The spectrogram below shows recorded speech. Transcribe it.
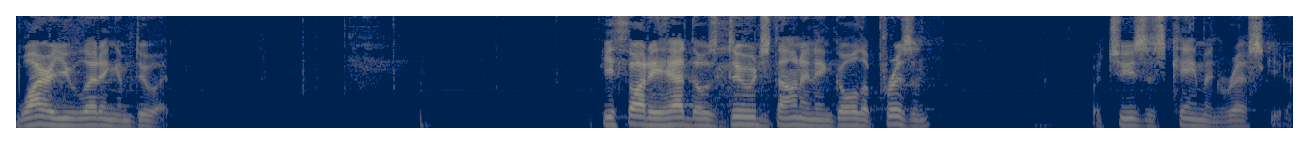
Why are you letting him do it? He thought he had those dudes down in Angola prison, but Jesus came and rescued him.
